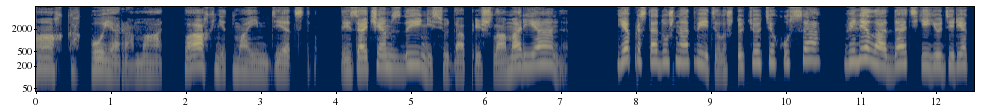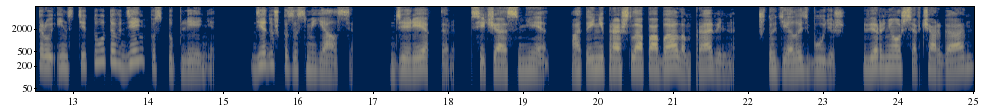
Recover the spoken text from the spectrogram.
Ах, какой аромат! Пахнет моим детством. Ты зачем с дыни сюда пришла, Марьяна? Я простодушно ответила, что тетя Хуса велела отдать ее директору института в день поступления. Дедушка засмеялся. «Директор, сейчас нет. А ты не прошла по баллам, правильно? Что делать будешь? Вернешься в Чарган?»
